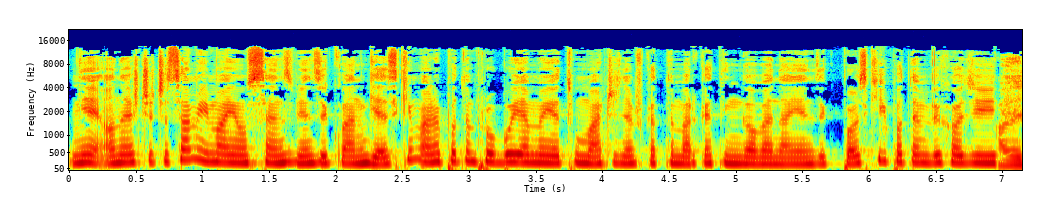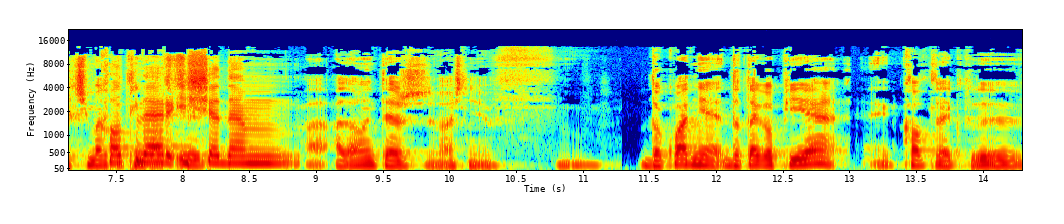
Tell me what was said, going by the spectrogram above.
nie, one jeszcze czasami mają sens w języku angielskim, ale potem próbujemy je tłumaczyć, na przykład te marketingowe na język polski i potem wychodzi Kotler i siedem... Ale on też właśnie w... dokładnie do tego pije Kotler, który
